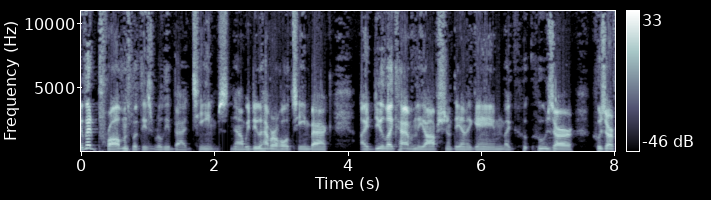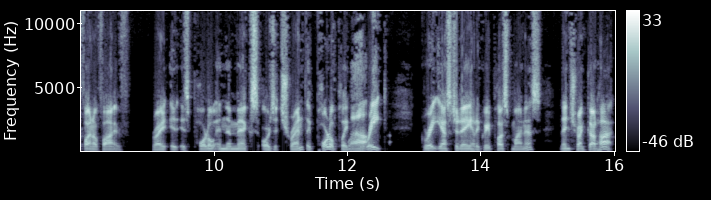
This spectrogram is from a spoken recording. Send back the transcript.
We've had problems with these really bad teams. Now we do have our whole team back. I do like having the option at the end of the game, like who, who's our who's our final five, right? Is Poeltl in the mix or is it Trent? Like Poeltl played Wow. great, great yesterday, had a great plus minus. Then Trent got hot.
